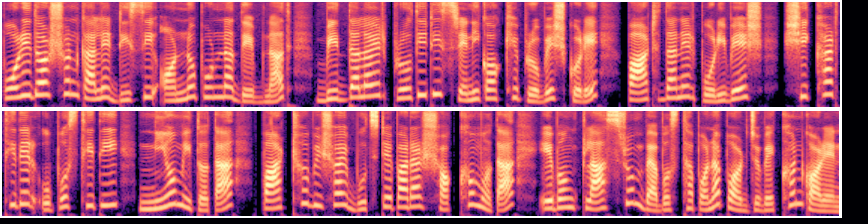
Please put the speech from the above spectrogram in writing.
পরিদর্শনকালে ডিসি অন্নপূর্ণা দেবনাথ বিদ্যালয়ের প্রতিটি শ্রেণীকক্ষে প্রবেশ করে পাঠদানের পরিবেশ, শিক্ষার্থীদের উপস্থিতি, নিয়মিততা, পাঠ্য বিষয় বুঝতে পারার সক্ষমতা এবং ক্লাসরুম ব্যবস্থাপনা পর্যবেক্ষণ করেন।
